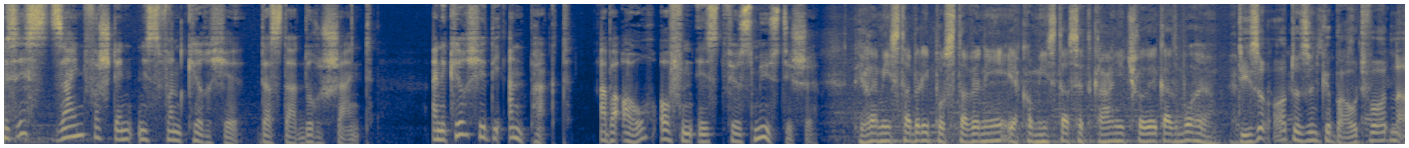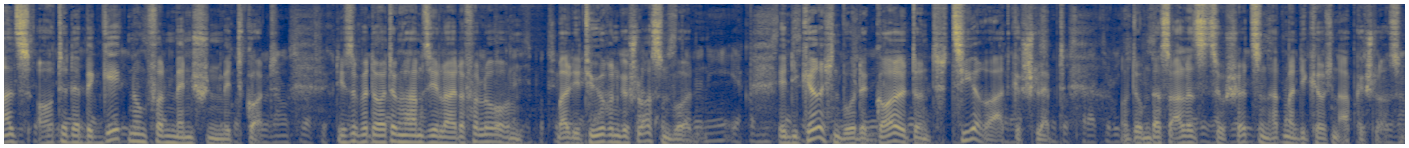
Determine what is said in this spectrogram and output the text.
Es ist sein Verständnis von Kirche, das da durchscheint. Eine Kirche, die anpackt, aber auch offen ist fürs Mystische. Diese Orte sind gebaut worden als Orte der Begegnung von Menschen mit Gott. Diese Bedeutung haben sie leider verloren, weil die Türen geschlossen wurden. In die Kirchen wurde Gold und Zierat geschleppt. Und um das alles zu schützen, hat man die Kirchen abgeschlossen.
